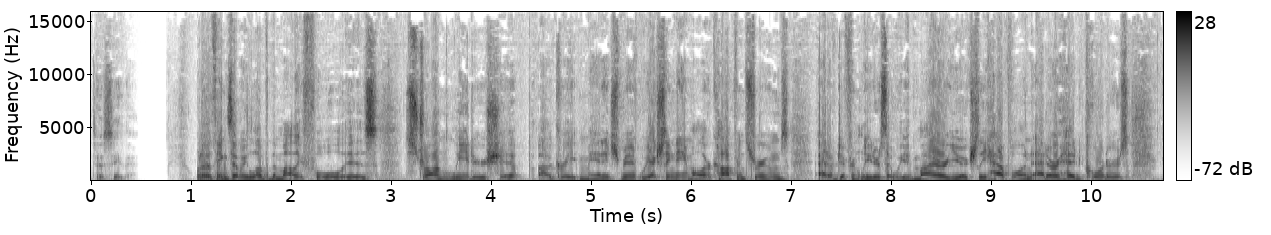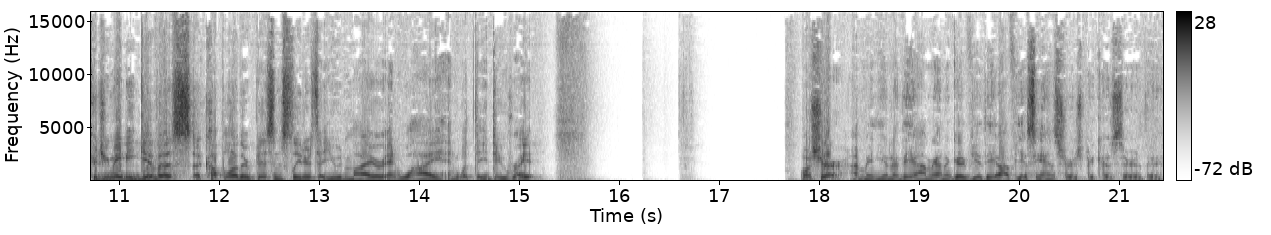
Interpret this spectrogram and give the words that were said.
to see that. One of the things that we love at the Motley Fool is strong leadership, uh, great management. We actually name all our conference rooms out of different leaders that we admire. You actually have one at our headquarters. Could you maybe give us a couple other business leaders that you admire and why and what they do right? Well, sure. I mean, you know, the, I'm going to give you the obvious answers because they're the,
